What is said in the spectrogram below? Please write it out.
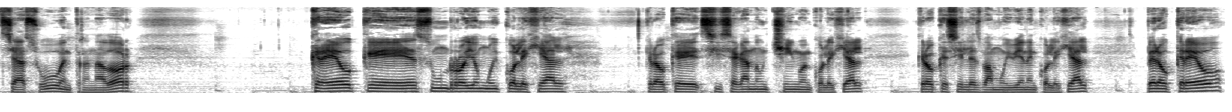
sea su entrenador, Creo que es un rollo muy colegial. Creo que si se gana un chingo en colegial. Creo que sí les va muy bien en colegial. Pero creo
